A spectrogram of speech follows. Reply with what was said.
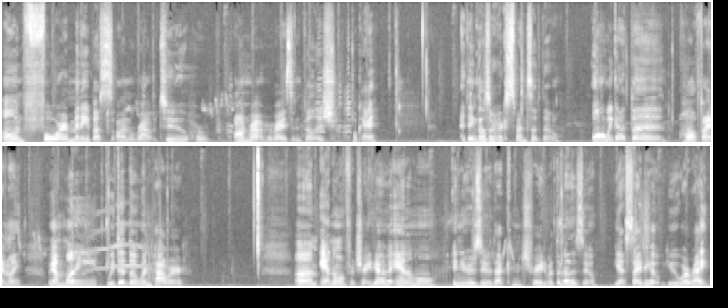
Own four minibus on route to her on route Horizon Village. Okay. I think those are expensive though. Oh, we got the oh finally. We got money. We did the wind power. Um, animal for trade. You have an animal in your zoo that can trade with another zoo. Yes, I do. You are right.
